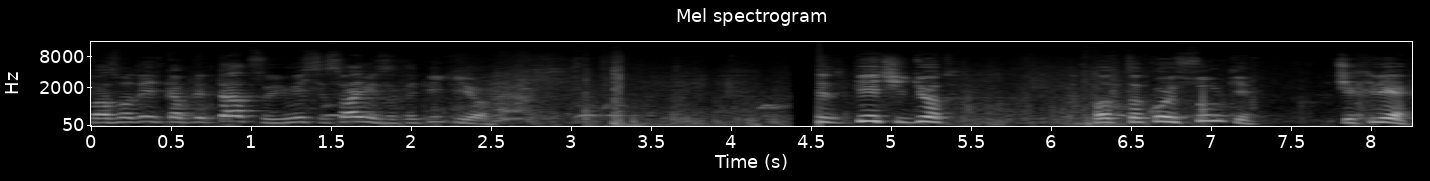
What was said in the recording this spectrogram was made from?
посмотреть комплектацию и вместе с вами затопить ее. Печь идет вот в такой сумке, в чехле,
